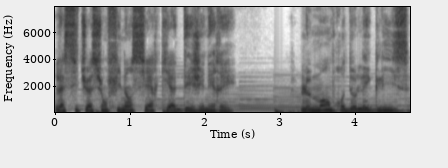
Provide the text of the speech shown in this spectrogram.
la situation financière qui a dégénéré, le membre de l'Église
